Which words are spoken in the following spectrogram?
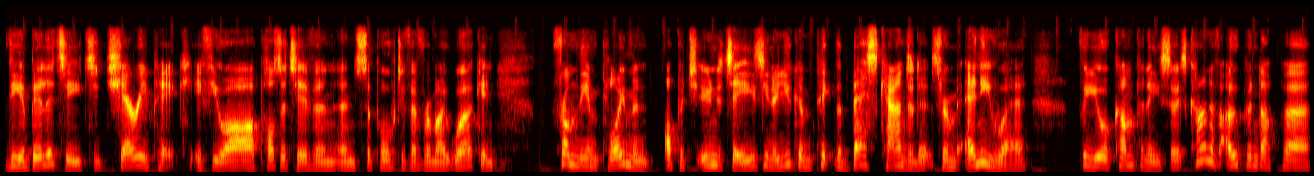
the ability to cherry pick if you are positive and, and supportive of remote working from the employment opportunities, you know, you can pick the best candidates from anywhere for your company. So it's kind of opened up a,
